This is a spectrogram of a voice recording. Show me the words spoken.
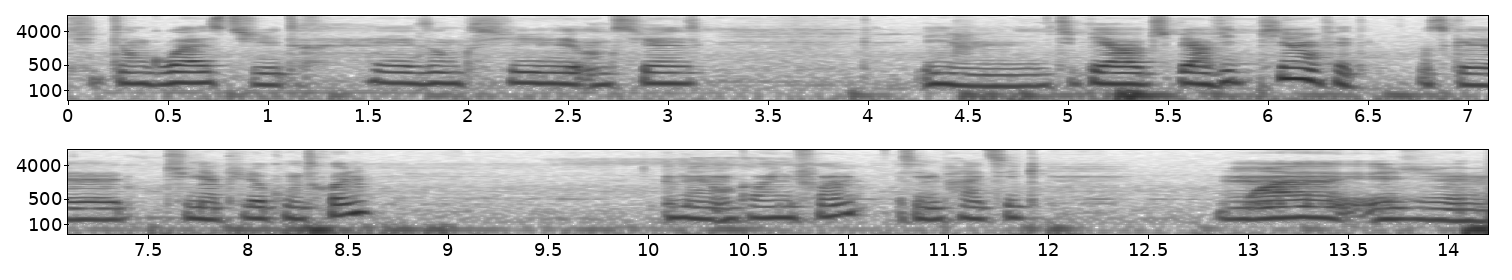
tu t'angoisses, tu es très anxieux, anxieuse et tu, perds, tu perds vite pied en fait parce que tu n'as plus le contrôle. Mais encore une fois, c'est une pratique. Moi, je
